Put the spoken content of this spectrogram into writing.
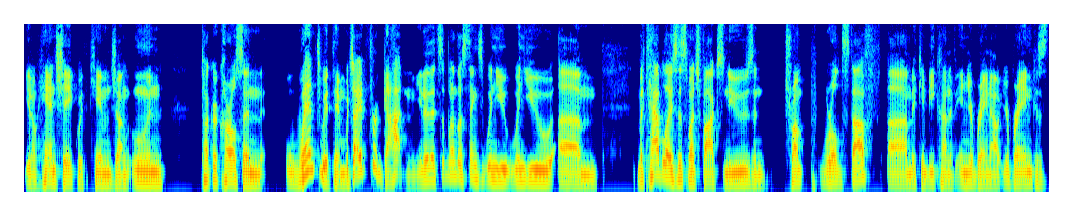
you know handshake with Kim Jong Un, Tucker Carlson went with him, which I had forgotten. You know, that's one of those things when you when you um, metabolize this much Fox News and Trump world stuff, um, it can be kind of in your brain, out your brain, because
